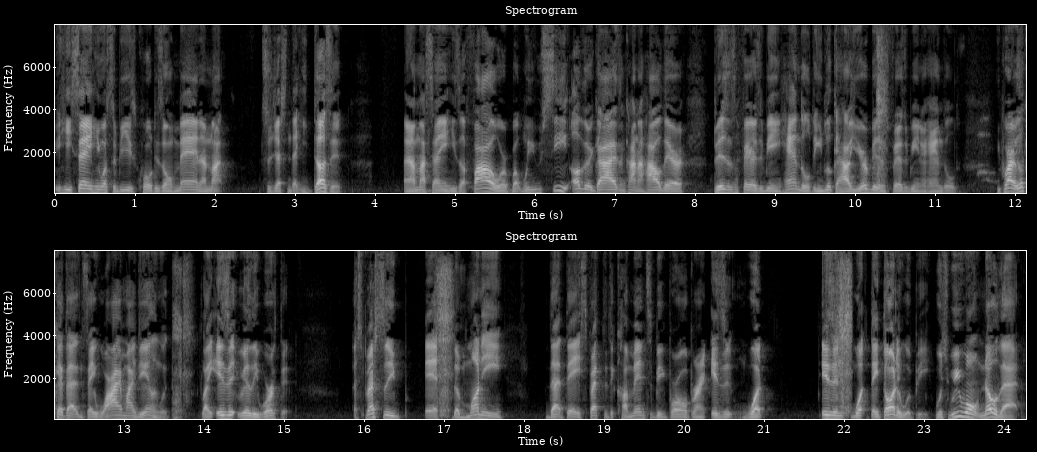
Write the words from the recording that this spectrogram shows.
he's saying he wants to be his quote his own man. I'm not suggesting that he doesn't, and I'm not saying he's a follower. But when you see other guys and kind of how their business affairs are being handled, and you look at how your business affairs are being handled, you probably look at that and say, why am I dealing with this? Like, is it really worth it? Especially if the money that they expected to come into Big Baller Brand isn't what isn't what they thought it would be, which we won't know that.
